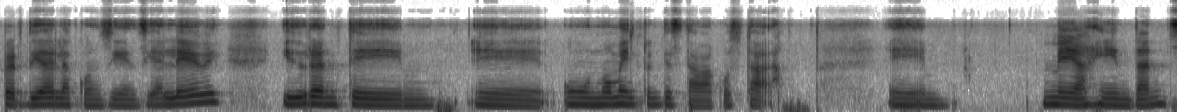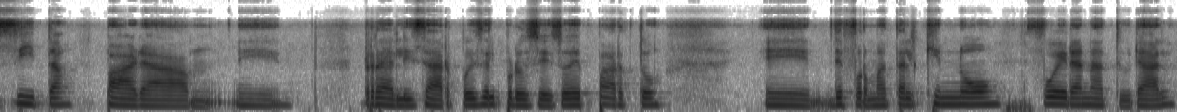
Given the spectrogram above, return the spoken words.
pérdida de la conciencia leve y durante eh, un momento en que estaba acostada. Eh, me agendan cita para eh, realizar pues el proceso de parto eh, de forma tal que no fuera natural,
